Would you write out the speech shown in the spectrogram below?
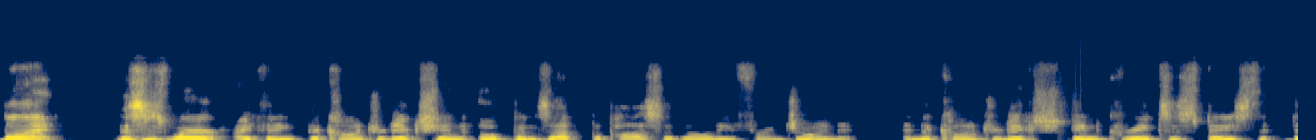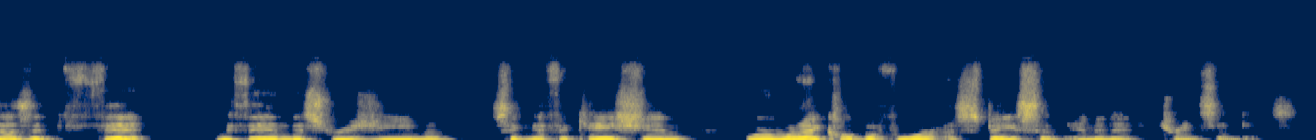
But this is where I think the contradiction opens up the possibility for enjoyment. And the contradiction creates a space that doesn't fit within this regime of signification or what I called before a space of immanent transcendence.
